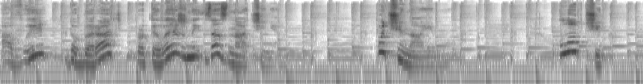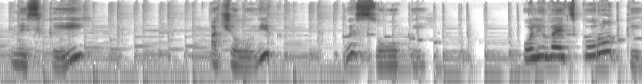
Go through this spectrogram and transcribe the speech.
а ви добирать протилежний за значенням. Починаємо. Хлопчик низький, а чоловік високий. Олівець короткий,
